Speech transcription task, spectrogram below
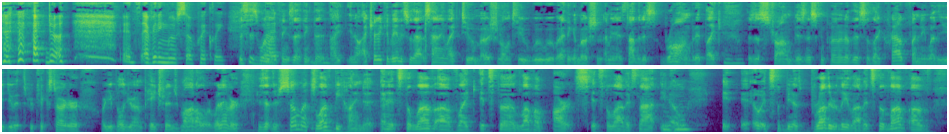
It's everything moves so quickly. This is one of the But- things I think that I, you know, I try to convey this without sounding like too emotional, too woo woo. But I think emotion. I mean, it's not that it's wrong, but it like Mm-hmm. there's a strong business component of this of like crowdfunding, whether you do it through Kickstarter or you build your own patronage model or whatever. Is that there's so much love behind it, and it's the love of like it's the love of arts. It's the love. It's not you know, Mm-hmm. it, it, oh, it's the you know, it's brotherly love. It's the love of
